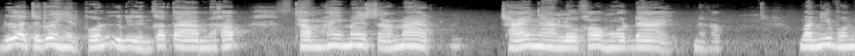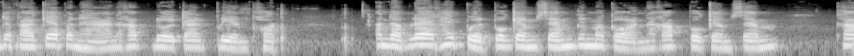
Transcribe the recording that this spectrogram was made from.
หรืออาจจะด้วยเหตุผลอื่น ๆ ก็ตามนะครับทำให้ไม่สามารถ ใช้งาน local host ได้นะครับ วันนี้ผมจะพาแก้ปัญหานะครับ โดยการเปลี่ยนพอร์ตอันดับแรกให้เปิดโปรแกรม SAM ขึ้นมาก่อนนะครับ โปรแกรม SAM ถ้า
